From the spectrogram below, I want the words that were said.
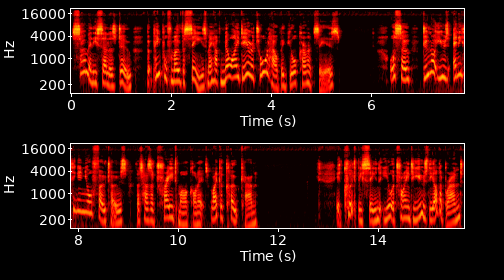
So many sellers do, but people from overseas may have no idea at all how big your currency is. Also, do not use anything in your photos that has a trademark on it, like a Coke can. It could be seen that you are trying to use the other brand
